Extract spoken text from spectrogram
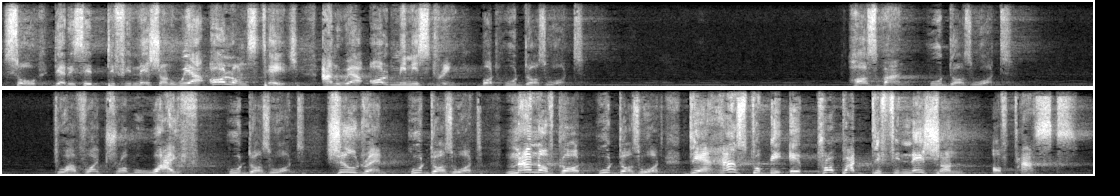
So there is a definition. We are all on stage and we are all ministering but who does what? Husband who does what? To avoid trouble. Wife who does what? Children who does what? Man of god who does what? There has to be a proper definition of tasks.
